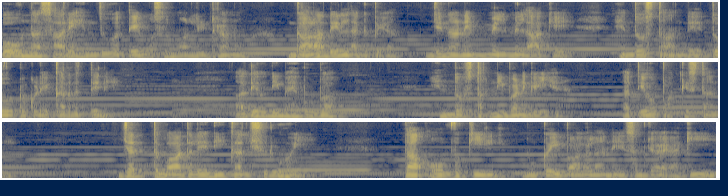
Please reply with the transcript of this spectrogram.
ਉਹ ਉਹਨਾਂ ਸਾਰੇ ਹਿੰਦੂ ਅਤੇ ਮੁਸਲਮਾਨ ਲੀਡਰਾਂ ਨੂੰ ਗਾਲਾਂ ਦੇਣ ਲੱਗ ਪਿਆ, ਜਿਨ੍ਹਾਂ ਨੇ ਮਿਲ ਮਿਲਾ ਕੇ ਹਿੰਦੁਸਤਾਨ ਦੇ ਦੋ ਟੁਕੜੇ ਕਰ ਦਿੱਤੇ ਨੇ। ਅਤੇ ਉਹਦੀ ਮਹਿਬੂਬਾ ਹਿੰਦੁਸਤਾਨੀ ਬਣ ਗਈ ਹੈ ਅਤੇ ਉਹ ਪਾਕਿਸਤਾਨੀ। ਜਦ ਤਬਾਦਲੇ ਦੀ ਗੱਲ ਸ਼ੁਰੂ ਹੋਈ, ਤਾਂ ਉਹ ਵਕੀਲ ਨੂੰ ਕਈ ਪਾਗਲਾਂ ਨੇ ਸਮਝਾਇਆ ਕਿ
